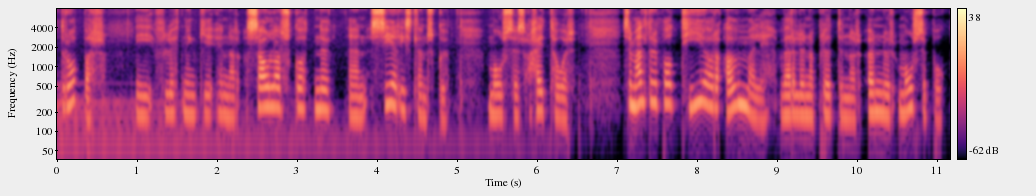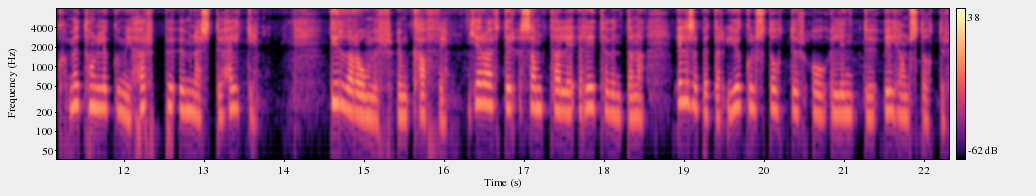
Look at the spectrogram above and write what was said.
Tíu drópar í flutningi hinnar sálarskotnu en sér íslensku Moses Hightower sem heldur upp á tíu ára afmæli verðluna plötunar önnur Mosebók með tónleikum í hörpu um næstu helgi. Dýrðarómur um kaffi. Hér á eftir samtali rithöfundana Elisabetar Jökulstóttur og Lindu Viljánsdóttur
